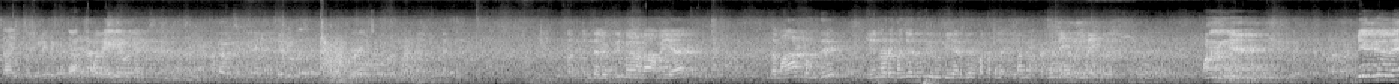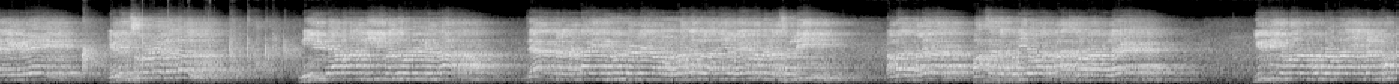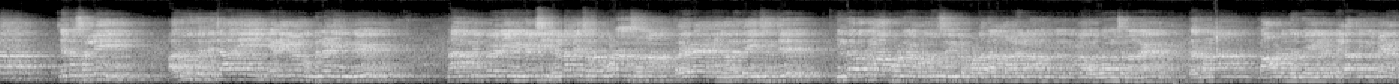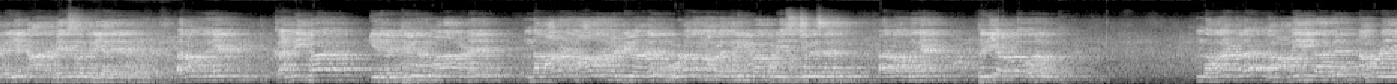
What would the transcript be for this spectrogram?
நான் இப்போ வெளியில் கையிலே இந்த வெற்றி மேலோட அமைய இந்த மாநாட்டில் வந்து என்னுடைய பஞ்சாயத்துலேருந்து இருபத்தி ஏழு பேர் பக்கத்தில் எல்லாமே கூட்டி வணக்கங்க. வேர்கள் வேகைகளே எழுச்சி கொண்டு நீதி தேவதான் நீதி வந்து கொண்டிருக்கின்றார் நேரங்கள் இரண்டாயிரத்தி இருபத்தி ஏழை நம்ம உலகங்கள் அறிய வேண்டும் என்று சொல்லி நமது தலைவர் பாசத்துக்குரியவர் ராஜ்குமார் அவர்களே கூட்டம்னா எங்கள் கூட்டம் என்று சொல்லி அறுபத்தெட்டு ஜாதி என்னைக்குமே உங்க பின்னாடி இருக்கு. நான் வந்து இப்போ நீங்க நிகழ்ச்சி எல்லாமே சொல்ற கூட நாங்கள் சொன்னோம் தலைவரே நீங்க வந்து தயவு செஞ்சு இந்த பக்கமா போடுங்க மனோர் செய்தியில் போட்டால் தான் நம்ம ஆளுங்களாம் வந்து இந்த பக்கம் வருவாங்கன்னு சொன்னாங்க தர்மண்ணா மாவட்ட நிர்வாகிகள் எல்லாத்துக்குமே எனக்கு தெரியும் நான் பேர் சொல்ல தெரியாது அதனால வந்து கண்டிப்பா இது வெற்றி பெறும் மாநாடு இந்த மாநாடு மாபெரும் வெற்றி மாநாடு உலகம் நம்மளை திரும்பி பார்க்கக்கூடிய சுச்சுவேஷன் அதனால வந்துங்க பெரிய அளவில் வரும் இந்த மாநாட்டில் நம்ம அமைதி காத்து நம்மளுடைய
